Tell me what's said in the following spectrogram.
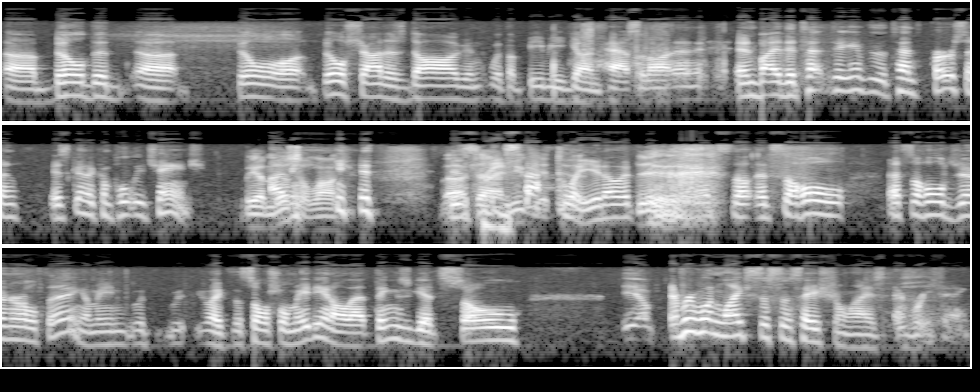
uh, Bill did, uh, Bill, uh, Bill shot his dog and with a BB gun. Pass it on." And and by the tenth, taking it to the tenth person, it's going to completely change. Be a missile mean, launcher. it's- By the it's- time you get to exactly. You know, it, that's the that's the whole that's the whole general thing. I mean, with, with like the social media and all that, things get so. You know, everyone likes to sensationalize everything.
